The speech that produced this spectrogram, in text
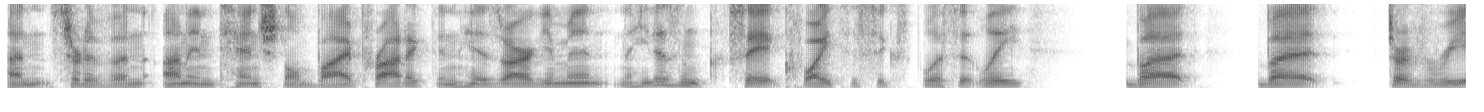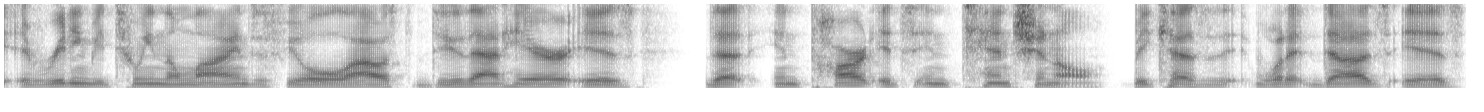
an, sort of an unintentional byproduct in his argument. he doesn't say it quite this explicitly, but but sort of re- reading between the lines, if you'll allow us to do that here, is that in part it's intentional because what it does is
